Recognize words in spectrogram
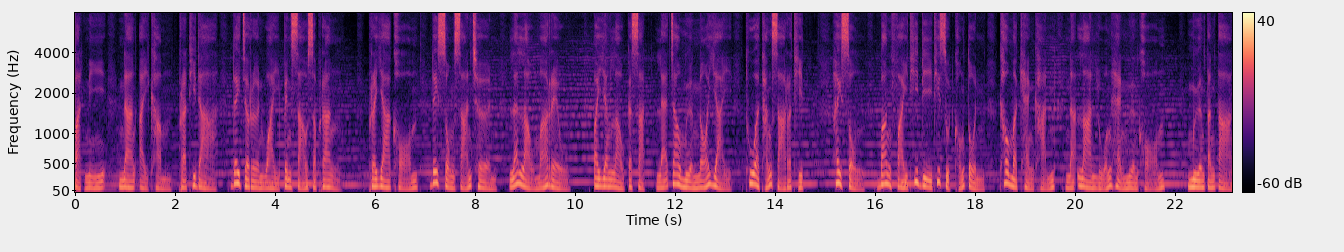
บัดนี้นางไอคำพระธิดาได้เจริญวัยเป็นสาวสะพรั่ง พระยาขอมได้ส่งสารเชิญและเหล่าม้าเร็ว ไปยังเหล่ากษัตริย์และเจ้าเมืองน้อยใหญ่ทั่วทั้งสารทิศ ให้ส่งบั้งไฟที่ดีที่สุดของตนเข้ามาแข่งขันณลานหลวงแห่งเมืองขอม เมืองต่าง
